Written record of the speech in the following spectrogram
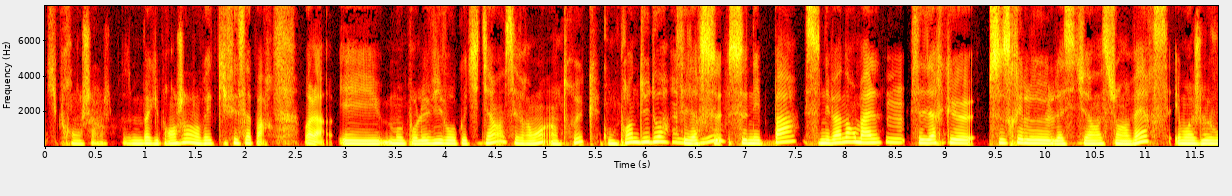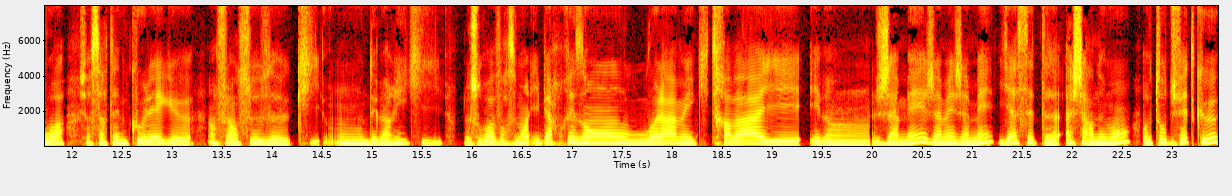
qui prend en charge, même pas qui prend en charge, en fait, qui fait sa part. Voilà. Et moi, pour le vivre au quotidien, c'est vraiment un truc qu'on pointe du doigt. C'est-à-dire, ce, ouf. ce n'est pas, ce n'est pas normal. Mm. C'est-à-dire que ce serait le- la situation inverse. Et moi, je le vois sur certaines collègues euh, influenceuses euh, qui ont des maris qui ne sont pas forcément hyper présents ou voilà, mais qui travaillent. Et, et ben, jamais, jamais, jamais, il y a cet euh, acharnement autour du fait que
